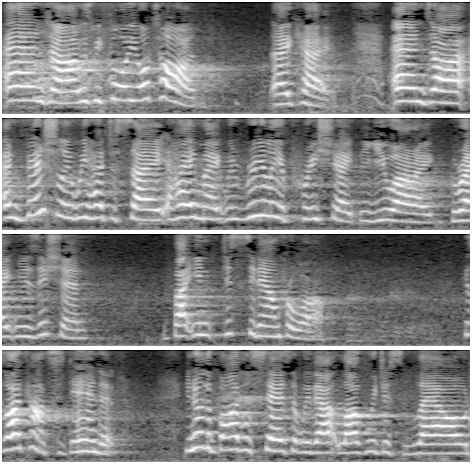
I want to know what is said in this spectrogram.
And uh, it was before your time. Okay. And, uh, and eventually we had to say, hey, mate, we really appreciate that you are a great musician, but you just sit down for a while. Because I can't stand it. You know, the Bible says that without love, we're just loud,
